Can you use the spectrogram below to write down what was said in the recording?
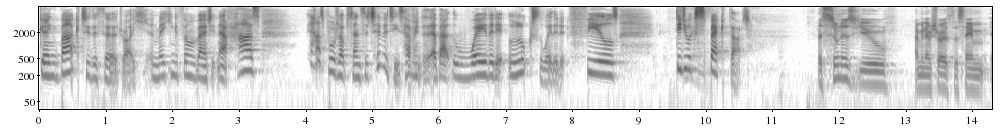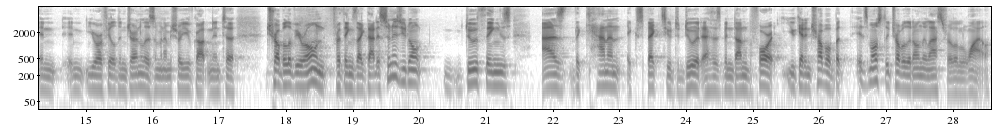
going back to the Third Reich and making a film about it now has it has brought up sensitivities having about the way that it looks, the way that it feels. Did you expect that? As soon as you, I mean, I'm sure it's the same in, in your field in journalism, and I'm sure you've gotten into trouble of your own for things like that. As soon as you don't do things as the canon expects you to do it, as has been done before, you get in trouble. But it's mostly trouble that only lasts for a little while.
